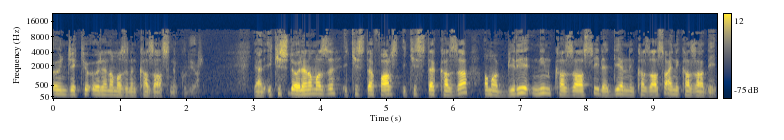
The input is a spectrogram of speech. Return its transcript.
önceki öğle namazının kazasını kılıyor. Yani ikisi de öğle namazı, ikisi de farz, ikisi de kaza ama birinin kazası ile diğerinin kazası aynı kaza değil.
